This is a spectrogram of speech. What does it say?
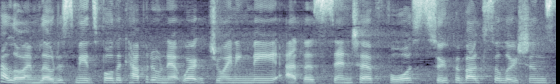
Hello, I'm Lelde Smits for the Capital Network. Joining me at the Centre for Superbug Solutions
